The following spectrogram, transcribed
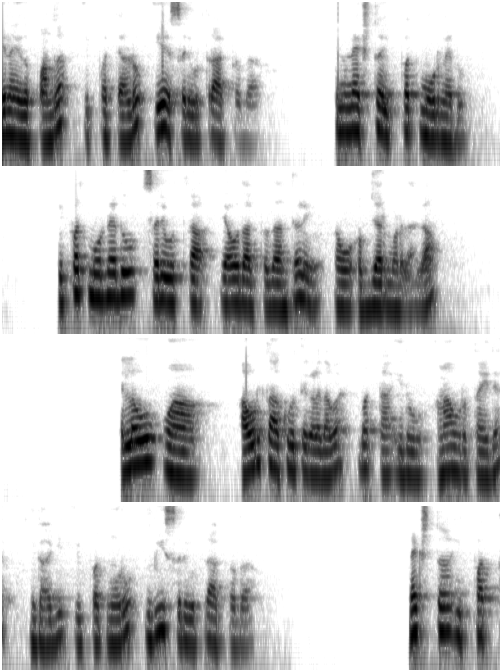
ಏನಾಗಿದೆಪ್ಪ ಅಂದ್ರೆ ಇಪ್ಪತ್ತೆರಡು ಎ ಸರಿ ಉತ್ತರ ಆಗ್ತದೆ. ಇನ್ನು ನೆಕ್ಸ್ಟ್ ಇಪ್ಪತ್ತ್ಮೂರನೇದು ಇಪ್ಪತ್ತ್ಮೂರನೇದು ಸರಿ ಉತ್ತರ ಯಾವುದಾಗ್ತದ ಅಂತೇಳಿ ನಾವು ಅಬ್ಸರ್ವ್ ಮಾಡಿದಾಗ, ಎಲ್ಲವೂ ಆವೃತ ಆಕೃತಿಗಳಿದಾವೆ ಬಟ್ ಇದು ಅನಾವೃತ ಇದೆ. ಹೀಗಾಗಿ ಇಪ್ಪತ್ತ್ಮೂರು ಬಿ ಸರಿ ಉತ್ತರ ಆಗ್ತದ. ನೆಕ್ಸ್ಟ್ ಇಪ್ಪತ್ತ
